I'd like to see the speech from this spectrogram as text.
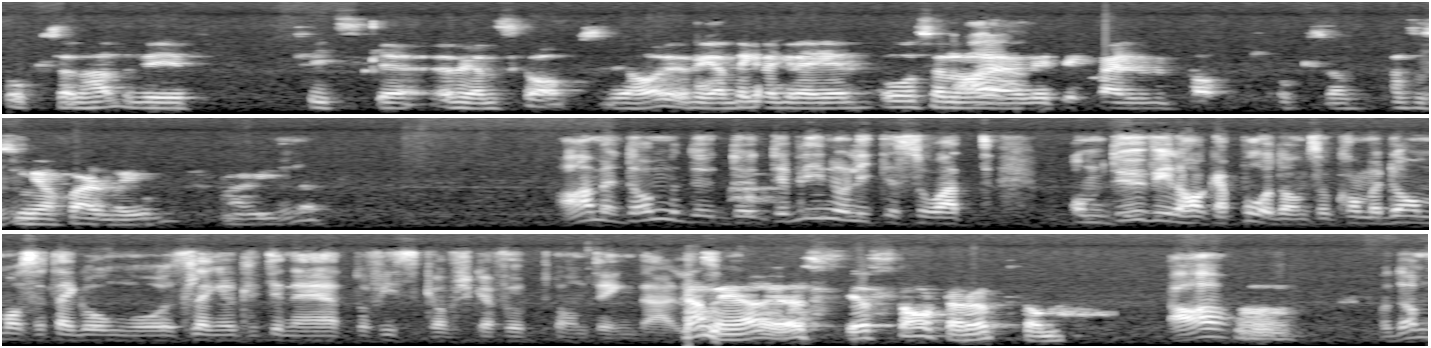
och sen hade vi fiskeredskap. Så vi har ju rediga grejer. Och sen har Ja, ja. jag lite självplock också. Alltså som jag själv har gjort. visar. Ja men de, de, det blir nog lite så att om du vill haka på dem så kommer de att sätta igång och slänga ut lite nät och fiska och försöka få upp någonting där. Ja, Liksom. men jag, jag, jag startar upp dem. Ja, Och och de,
